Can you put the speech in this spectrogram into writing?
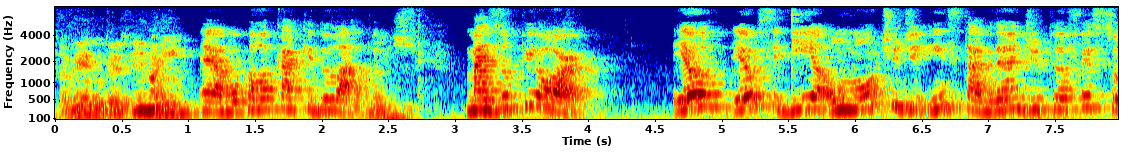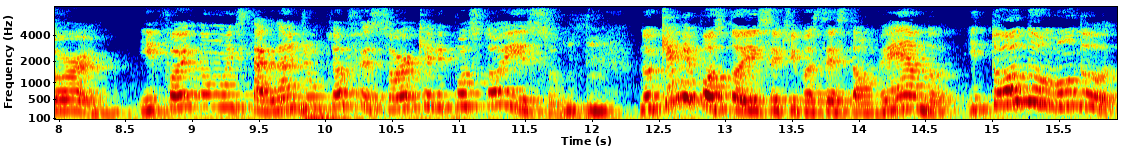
Tá vendo o desenho aí? É, eu vou colocar aqui do lado. Isso. Mas o pior, eu, eu seguia um monte de Instagram de professor. E foi num Instagram de um professor que ele postou isso. Uhum. No que ele postou isso que vocês estão vendo, e todo mundo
